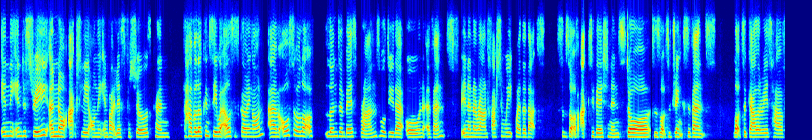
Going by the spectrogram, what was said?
in the industry and not actually on the invite list for shows can have a look and see what else is going on. Um, also, a lot of London-based brands will do their own events in and around Fashion Week, whether that's some sort of activation in store. There's lots of drinks events. Lots of galleries have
